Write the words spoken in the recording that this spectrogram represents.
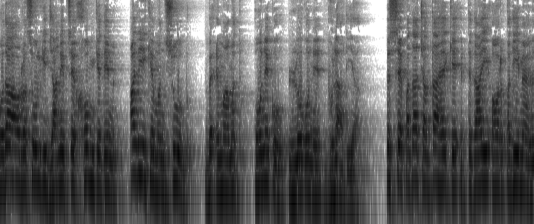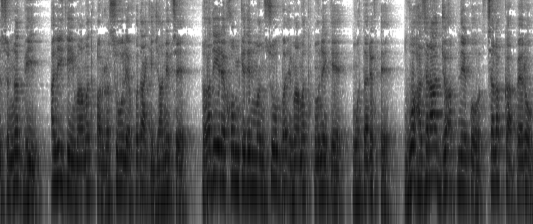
خدا اور رسول کی جانب سے خم کے دن علی کے منصوب بے امامت ہونے کو لوگوں نے بھلا دیا۔ اس سے پتا چلتا ہے کہ ابتدائی اور قدیم اہل سنت بھی علی کی امامت اور رسول خدا کی جانب سے غدیر خم کے دن منصوب امامت ہونے کے مترف تھے۔ وہ حضرات جو اپنے کو سلف کا پیرو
